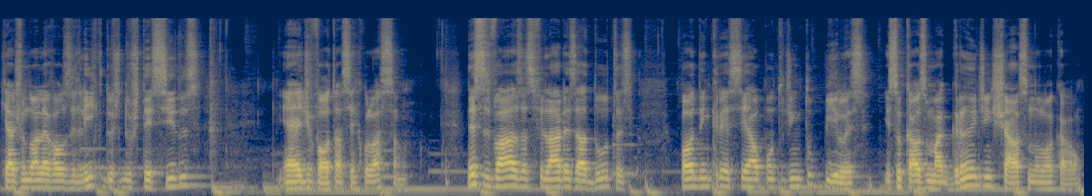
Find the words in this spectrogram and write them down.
que ajudam a levar os líquidos dos tecidos é, de volta à circulação. Nesses vasos, as filárias adultas podem crescer ao ponto de entupi-las. Isso causa uma grande inchaço no local,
